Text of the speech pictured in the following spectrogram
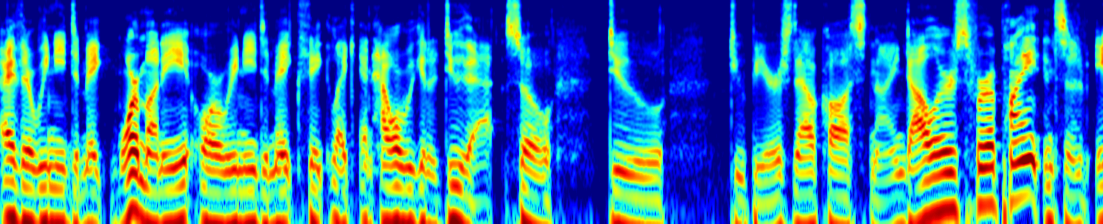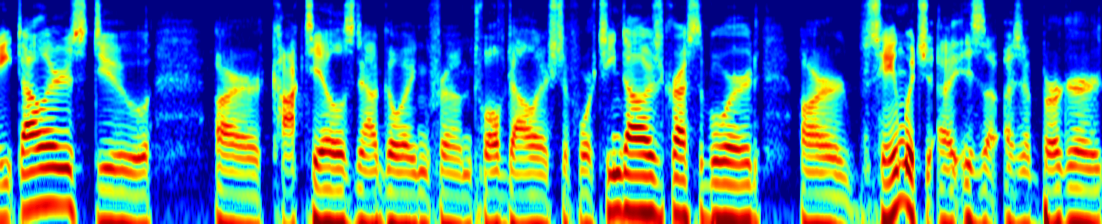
Either we need to make more money or we need to make think like, and how are we going to do that? So do, do beers now cost nine dollars for a pint instead of eight dollars? Do our cocktails now going from twelve dollars to fourteen dollars across the board? Our sandwich uh, is a, is a burger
